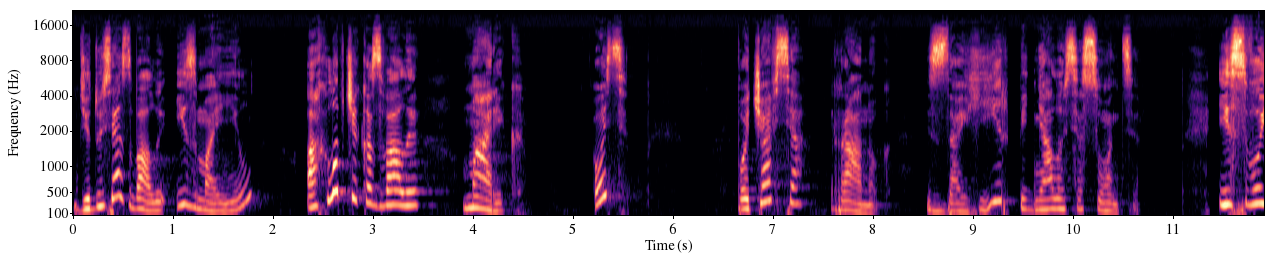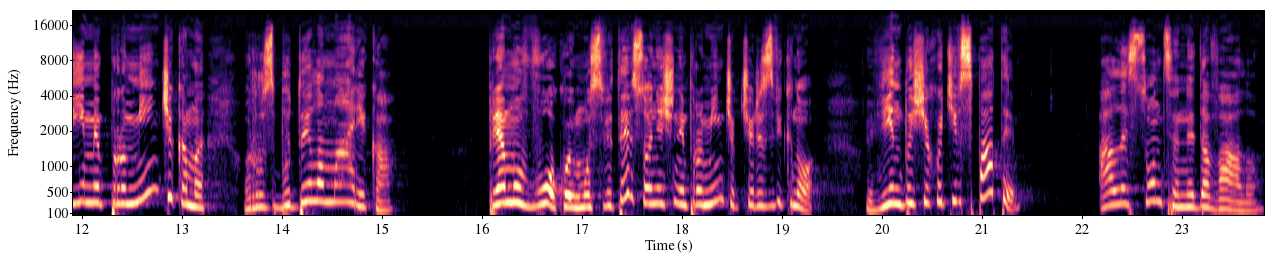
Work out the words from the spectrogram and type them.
Дідуся звали Ізмаїл, а хлопчика звали Марік. Ось почався ранок. З-за гір піднялося сонце. І своїми промінчиками розбудила Маріка. Прямо в око йому світив сонячний промінчик через вікно. Він би ще хотів спати, але сонце не давало.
